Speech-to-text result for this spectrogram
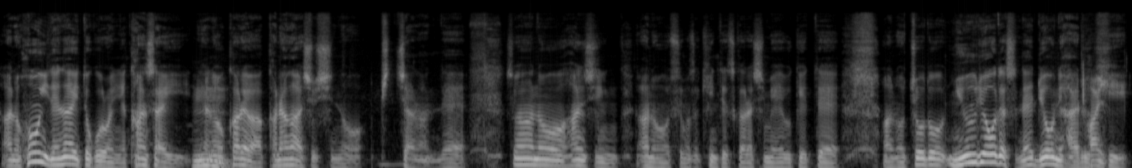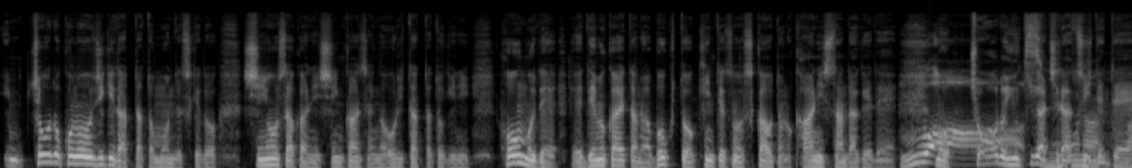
ああの本意でないところに関西、うん。あの彼は神奈川出身のピッチャーなんでそれはあの阪神あのすみません近鉄から指名を受けてあのちょうど入寮ですね。寮に入る日、ちょうどこの時期だったと思うんですけど新大阪に新幹線が降り立った時にホームでえ出迎えたのは僕と近鉄のスカウトの川西さんだけでもうちょうど雪がちらついてて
